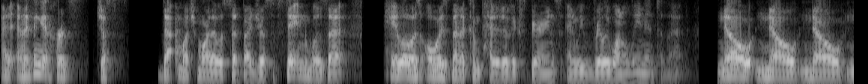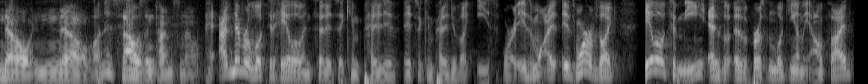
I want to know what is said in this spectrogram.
and, and i think it hurts just that much more that was said by Joseph Staten was that Halo has always been a competitive experience, and we really want to lean into that. No, no, no, no, no. A Honest- thousand times no. I've never looked at Halo and said it's a competitive it's a competitive like esport. It's more it's more of like Halo to me as as a person looking on the outside.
